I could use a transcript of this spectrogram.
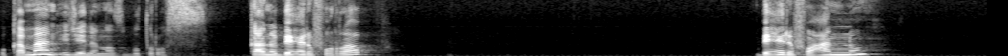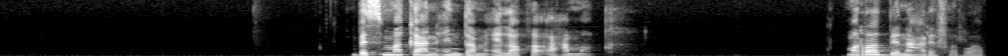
وكمان إجي لناس بطرس كانوا بيعرفوا الرب بيعرفوا عنه بس ما كان عندهم علاقة أعمق. مرات بنعرف الرب.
